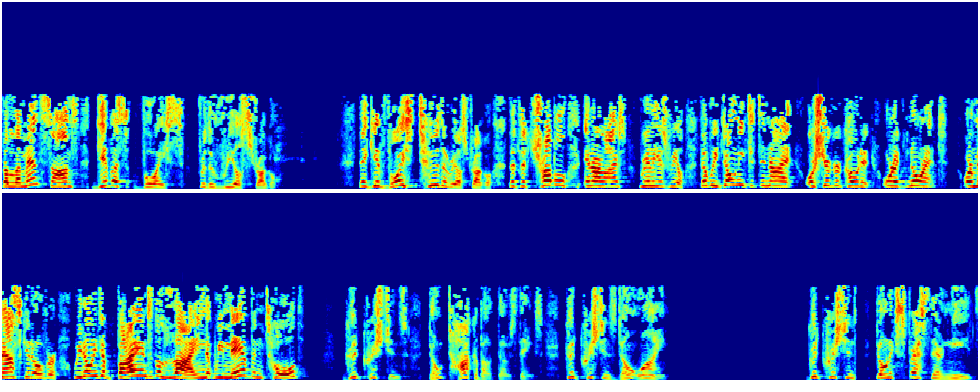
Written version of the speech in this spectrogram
the lament psalms give us voice for the real struggle. They give voice to the real struggle. That the trouble in our lives really is real. That we don't need to deny it or sugarcoat it or ignore it or mask it over. We don't need to buy into the line that we may have been told. Good Christians don't talk about those things. Good Christians don't whine. Good Christians don't express their needs.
